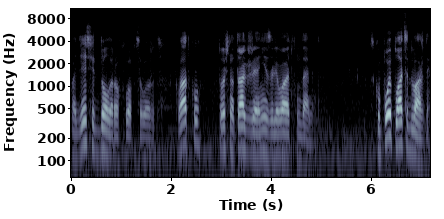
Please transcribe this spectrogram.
По 10 долларов хлопцы ложат. Кладку точно так же они заливают фундамент. Скупой платит дважды.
